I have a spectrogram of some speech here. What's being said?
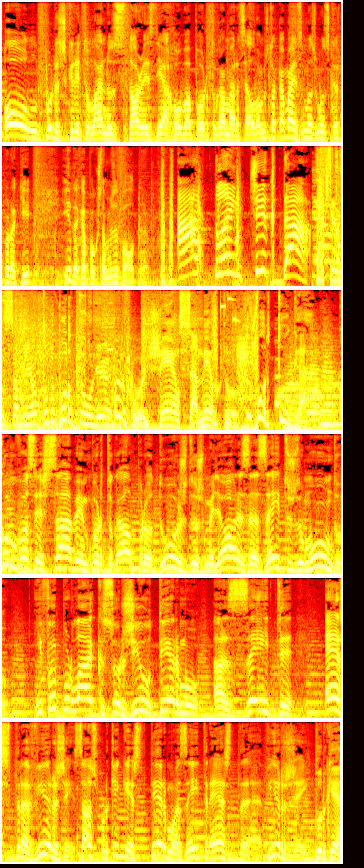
ou por escrito lá nos stories de arroba Portugal Marcelo. Vamos tocar mais umas músicas por aqui e daqui a pouco estamos de volta. Atlântida! Pensamento do Portuga. Pensamento do Portuga. Como vocês sabem, Portugal produz dos melhores azeites do mundo. E foi por lá que surgiu o termo azeite extra virgem. Sabes por que este termo azeite extra virgem? Por quê?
